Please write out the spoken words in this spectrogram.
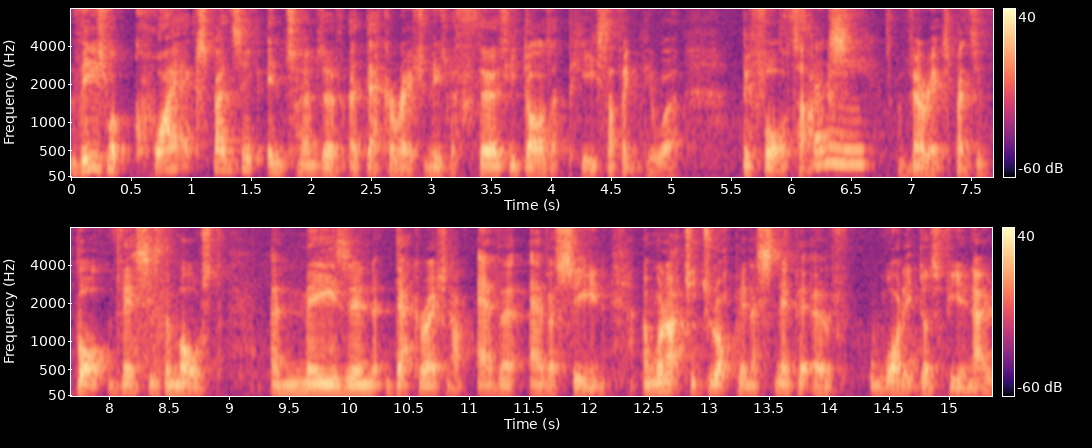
these were quite expensive in terms of a decoration. These were thirty dollars a piece. I think they were before tax. Spenny. Very expensive. But this is the most amazing decoration I've ever ever seen. I'm going to actually drop in a snippet of what it does for you now.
